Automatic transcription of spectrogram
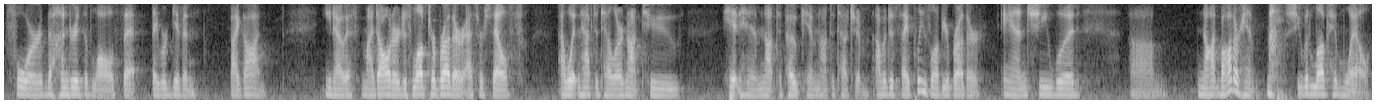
for the hundreds of laws that they were given by God. You know, if my daughter just loved her brother as herself, I wouldn't have to tell her not to hit him, not to poke him, not to touch him. I would just say, please love your brother. And she would um, not bother him. she would love him well.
